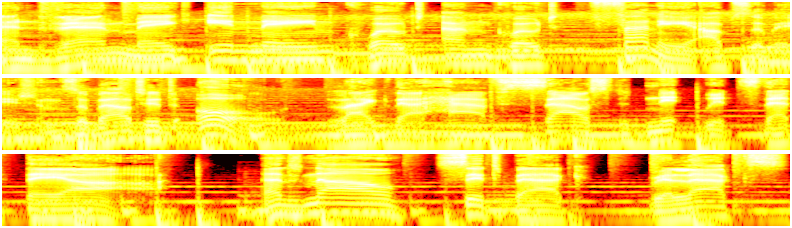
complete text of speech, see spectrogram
and then make inane, quote unquote, funny observations about it all, like the half soused nitwits that they are. And now, sit back, relax,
